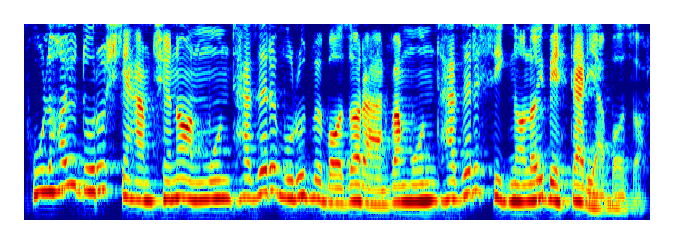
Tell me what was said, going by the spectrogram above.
پول های درشتی همچنان منتظر ورود به بازارند و منتظر سیگنال های بهتری از بازار.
